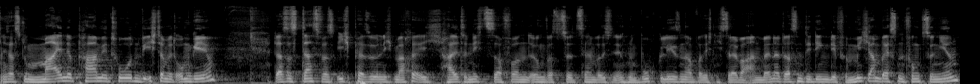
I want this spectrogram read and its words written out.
jetzt hast du meine paar Methoden, wie ich damit umgehe. Das ist das, was ich persönlich mache. Ich halte nichts davon, irgendwas zu erzählen, was ich in irgendeinem Buch gelesen habe, was ich nicht selber anwende. Das sind die Dinge, die für mich am besten funktionieren.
